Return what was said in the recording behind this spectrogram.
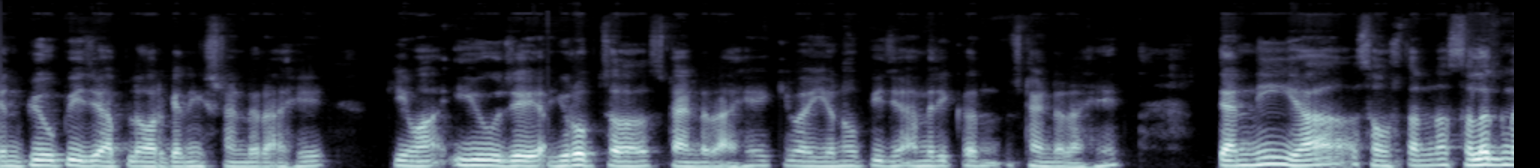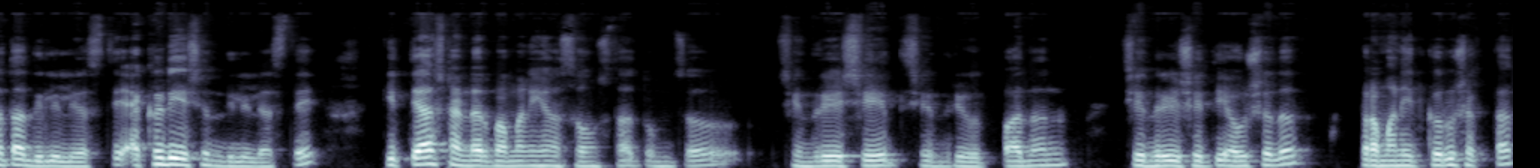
एन-पी-ओ-पी जे आपलं ऑर्गॅनिक स्टँडर्ड आहे किंवा यू जे युरोपचं स्टँडर्ड आहे किंवा एन-ओ-पी जे अमेरिकन स्टँडर्ड आहे, त्यांनी ह्या संस्थांना संलग्नता दिलेली असते, ॲक्रेडिएशन दिलेली असते, की त्या स्टँडर्डप्रमाणे ह्या संस्था तुमचं सेंद्रिय शेत, सेंद्रिय उत्पादन, सेंद्रिय शेती औषधं प्रमाणित करू शकतात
